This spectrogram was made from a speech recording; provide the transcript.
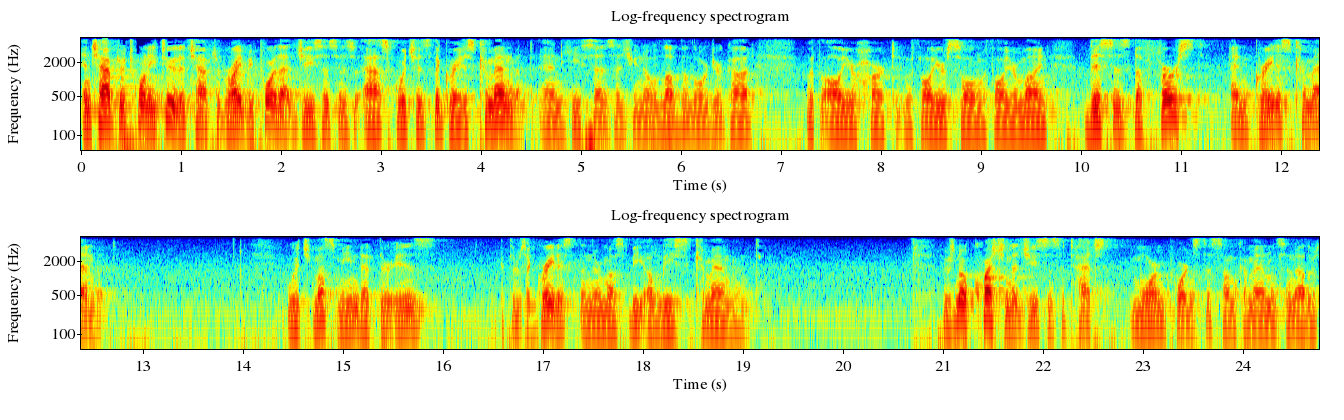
In chapter 22, the chapter right before that, Jesus is asked which is the greatest commandment. And he says, as you know, love the Lord your God with all your heart and with all your soul and with all your mind. This is the first and greatest commandment which must mean that there is, if there's a greatest, then there must be a least commandment. There's no question that Jesus attached more importance to some commandments than others,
